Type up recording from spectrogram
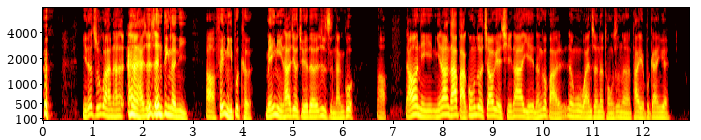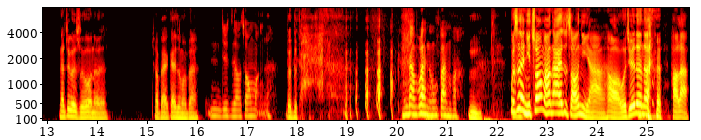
你的主管呢 还是认定了你啊，非你不可，没你他就觉得日子难过啊。然后你你让他把工作交给其他也能够把任务完成的同事呢，他也不甘愿。那这个时候呢，小白该怎么办？嗯，就只好装忙了。不不，那不然怎么办嘛？嗯，不是你装忙，他还是找你啊。哈，我觉得呢，好了，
